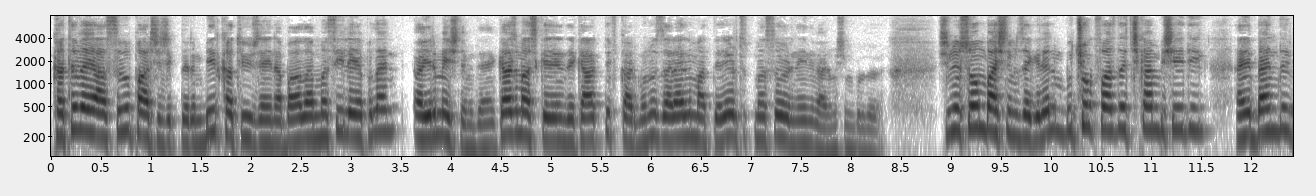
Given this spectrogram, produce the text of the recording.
katı veya sıvı parçacıkların bir katı yüzeyine bağlanması ile yapılan ayırma işlemidir. Yani gaz maskelerindeki aktif karbonu zararlı maddeleri tutması örneğini vermişim burada da. Şimdi son başlığımıza gelelim. Bu çok fazla çıkan bir şey değil. Hani ben de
